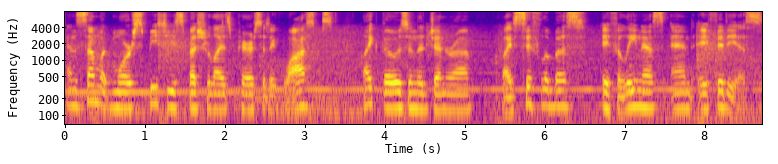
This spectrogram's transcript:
and somewhat more species specialized parasitic wasps, like those in the genera Lysiphlebus, Aphelinus, and Aphidius.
